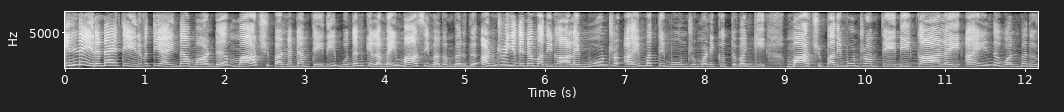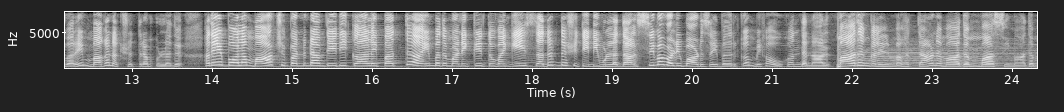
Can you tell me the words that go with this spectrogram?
இந்த இரண்டாயிரத்தி இருபத்தி ஐந்தாம் ஆண்டு மார்ச் பன்னெண்டாம் தேதி புதன்கிழமை மாசி மகம் வருது. அன்றைய தினம் அதிகாலை மூன்று ஐம்பத்தி மூன்று மணிக்கு துவங்கி மார்ச் பதிமூன்றாம் தேதி காலை ஐந்து ஒன்பது வரை மக நட்சத்திரம் உள்ளது. அதே போல மார்ச் பன்னெண்டாம் தேதி காலை பத்து ஐம்பது மணிக்கு துவங்கி சதுர்தசி தேதி உள்ளதால் சிவ வழிபாடு செய்வதற்கு மிக உகந்த நாள். மாதங்களில் மகத்தான மாதம் மாசி மாதம்.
